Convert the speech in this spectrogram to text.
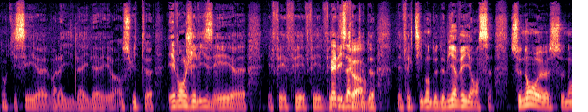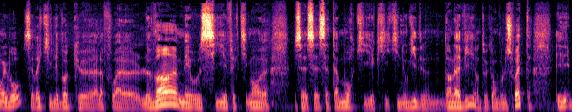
Donc il s'est euh, voilà, il a, il a ensuite euh, évangélisé euh, et fait, fait, fait, des histoire. actes de, effectivement de, de bienveillance. Ce nom, ce nom est beau. C'est vrai qu'il évoque à la fois le vin, mais aussi effectivement cet amour qui, qui, qui nous guide dans la vie, en tout cas on vous le souhaite. Et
